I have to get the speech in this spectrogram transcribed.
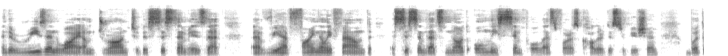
And the reason why I'm drawn to this system is that uh, we have finally found a system that's not only simple as far as color distribution, but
